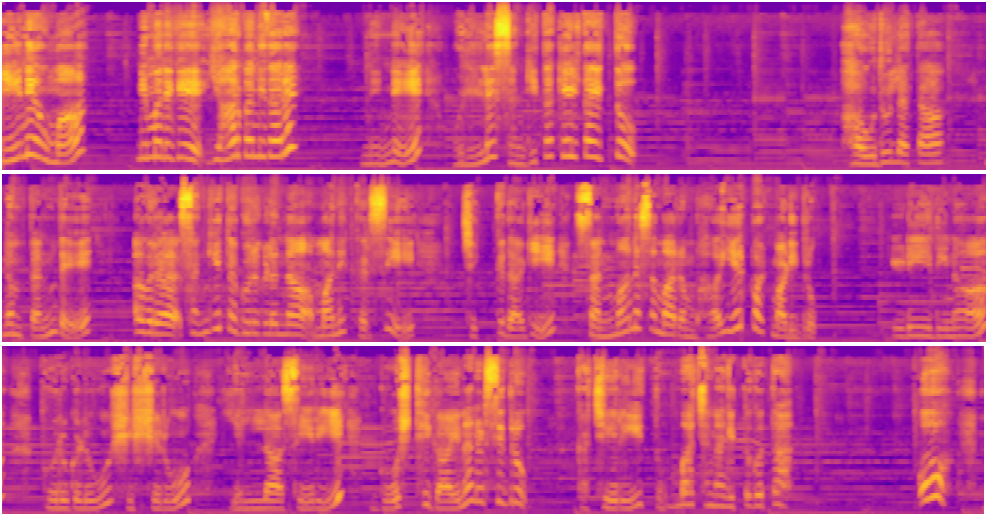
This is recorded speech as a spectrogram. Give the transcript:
ಏನೇ ಉಮಾ, ನಿಮ್ಮನೆಗೆ ಯಾರ್ ಬಂದಿದ್ದಾರೆ? ನಿನ್ನೆ ಒಳ್ಳೆ ಸಂಗೀತ ಕೇಳ್ತಾ ಇತ್ತು. ಹೌದು ಲತಾ, ನಮ್ ತಂದೆ ಅವರ ಸಂಗೀತ ಗುರುಗಳನ್ನ ಮನೆ ಕರೆಸಿ ಚಿಕ್ಕದಾಗಿ ಸನ್ಮಾನ ಸಮಾರಂಭ ಏರ್ಪಾಟ್ ಮಾಡಿದ್ರು. ಇಡೀ ದಿನ ಗುರುಗಳು, ಶಿಷ್ಯರು ಎಲ್ಲ ಸೇರಿ ಗೋಷ್ಠಿ ಗಾಯನ ನಡೆಸಿದ್ರು. ಕಚೇರಿ ತುಂಬಾ ಚೆನ್ನಾಗಿತ್ತು ಗೊತ್ತಾ?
